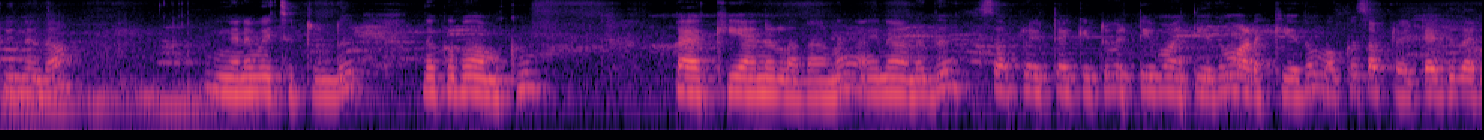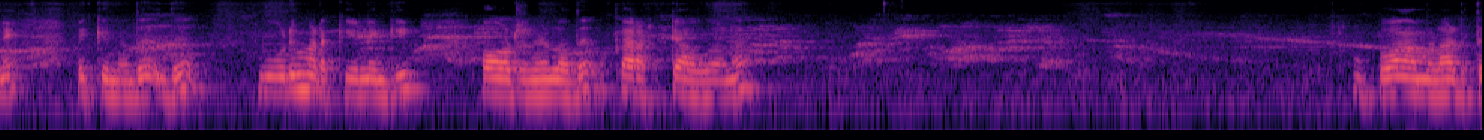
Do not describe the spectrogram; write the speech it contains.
പിന്നെ ഇതാ ഇങ്ങനെ വെച്ചിട്ടുണ്ട്. ഇതൊക്കെ ഇപ്പോൾ നമുക്ക് പാക്ക് ചെയ്യാനുള്ളതാണ്. അതിനാണിത് സെപ്പറേറ്റ് ആക്കിയിട്ട് വെട്ടി മാറ്റിയതും മടക്കിയതും ഒക്കെ സെപ്പറേറ്റ് ആക്കി തന്നെ വെക്കുന്നത്. ഇത് കൂടി മടക്കിയിട്ടുണ്ടെങ്കിൽ ഓർഡറിനുള്ളത് കറക്റ്റ് ആവുകയാണ്. അപ്പോൾ നമ്മൾ അടുത്ത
